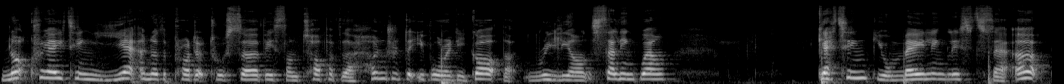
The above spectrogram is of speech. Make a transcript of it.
not creating yet another product or service on top of the hundred that you've already got that really aren't selling well. getting your mailing list set up,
